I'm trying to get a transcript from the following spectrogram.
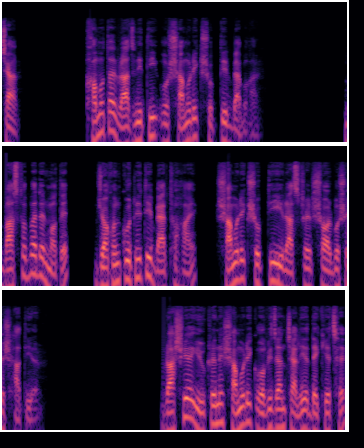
চার ক্ষমতার রাজনীতি ও সামরিক শক্তির ব্যবহার। বাস্তববাদের মতে, যখন কূটনীতি ব্যর্থ হয়, সামরিক শক্তিই রাষ্ট্রের সর্বশেষ হাতিয়ার। রাশিয়া ইউক্রেনে সামরিক অভিযান চালিয়ে দেখিয়েছে,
